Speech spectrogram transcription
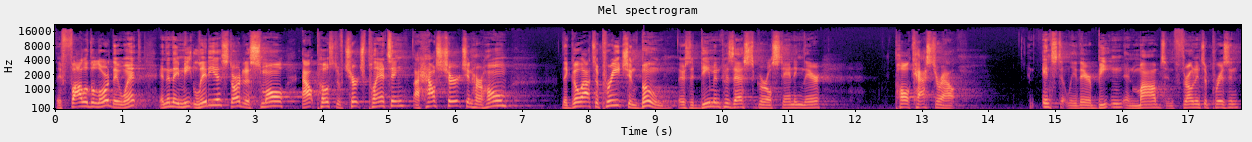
They followed the Lord, they went, and then they meet Lydia, started a small outpost of church planting, a house church in her home. They go out to preach, and boom, there's a demon possessed girl standing there. Paul cast her out, and instantly they are beaten and mobbed and thrown into prison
